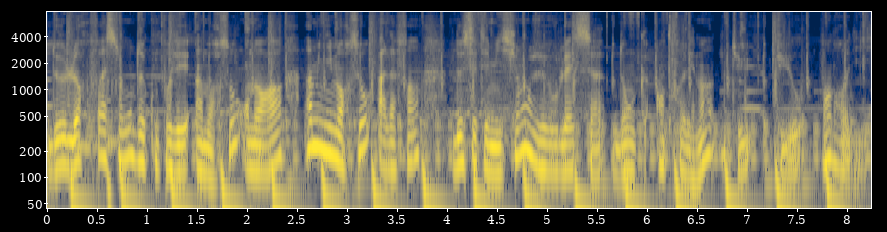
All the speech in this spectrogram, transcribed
de leur façon de composer un morceau. On aura un mini morceau à la fin de cette émission. Je vous laisse donc entre les mains du duo Vendredi.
